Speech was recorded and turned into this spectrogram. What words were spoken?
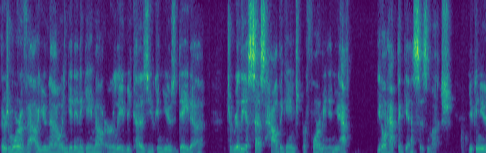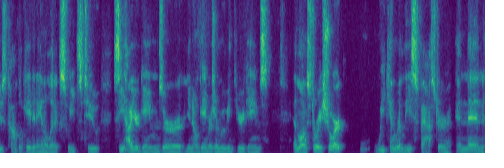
There's more value now in getting a game out early because you can use data to really assess how the game's performing, and you have you don't have to guess as much. You can use complicated analytics suites to see how your games are, you know, gamers are moving through your games. And long story short, we can release faster and then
